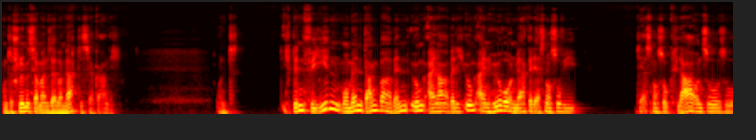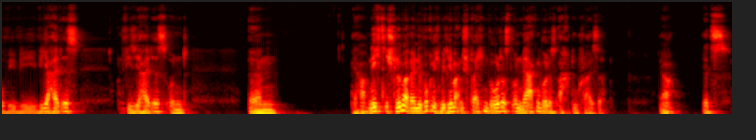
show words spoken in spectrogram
Und das Schlimme ist ja, man selber merkt es ja gar nicht. Und ich bin für jeden Moment dankbar, wenn irgendeiner, wenn ich irgendeinen höre und merke, der ist noch so wie, der ist noch so klar und so, so wie, wie, wie er halt ist und wie sie halt ist. Und ähm, ja, nichts ist schlimmer, wenn du wirklich mit jemandem sprechen würdest und merken würdest, ach du Scheiße. Ja, jetzt.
